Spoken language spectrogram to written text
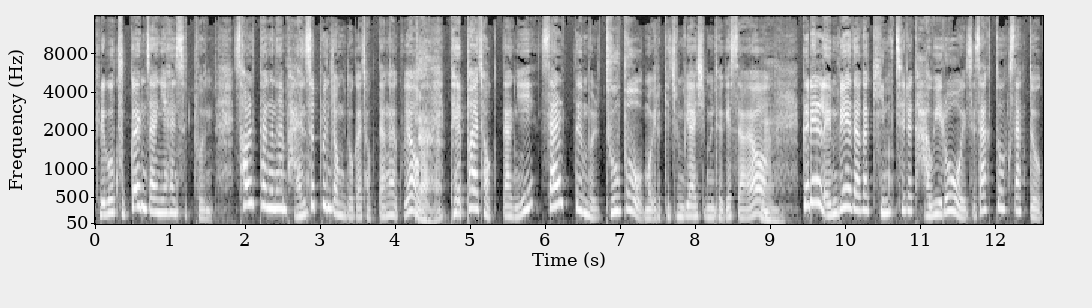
그리고 국간장이 한 스푼, 설탕은 한 반 스푼 정도가 적당 하고요. 네. 대파 적당히, 쌀뜨물, 두부 뭐 이렇게 준비하시면 되겠어요. 음. 끓일 냄비에다가 김치를 가위로 이제 싹둑싹둑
